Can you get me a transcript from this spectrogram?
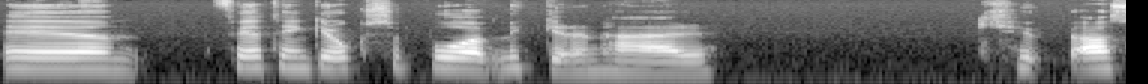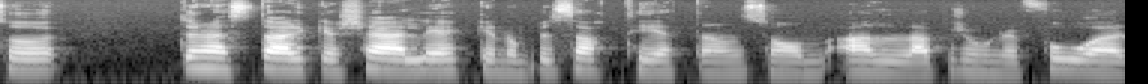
Eh, för jag tänker också på mycket den här alltså den här starka kärleken och besattheten som alla personer får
